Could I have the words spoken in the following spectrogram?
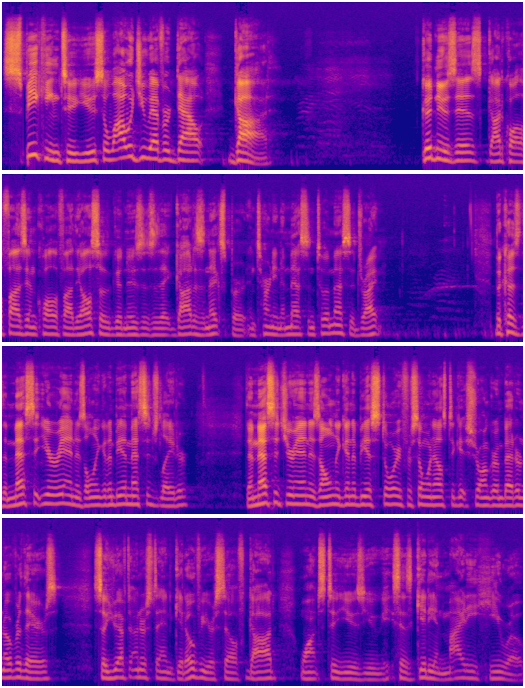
speaking to you. So why would you ever doubt God? Good news is God qualifies the unqualified. The also good news is that God is an expert in turning a mess into a message, right? Because the mess that you're in is only going to be a message later. The message you're in is only going to be a story for someone else to get stronger and better and over theirs. So you have to understand, get over yourself. God wants to use you. He says, Gideon, mighty hero,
